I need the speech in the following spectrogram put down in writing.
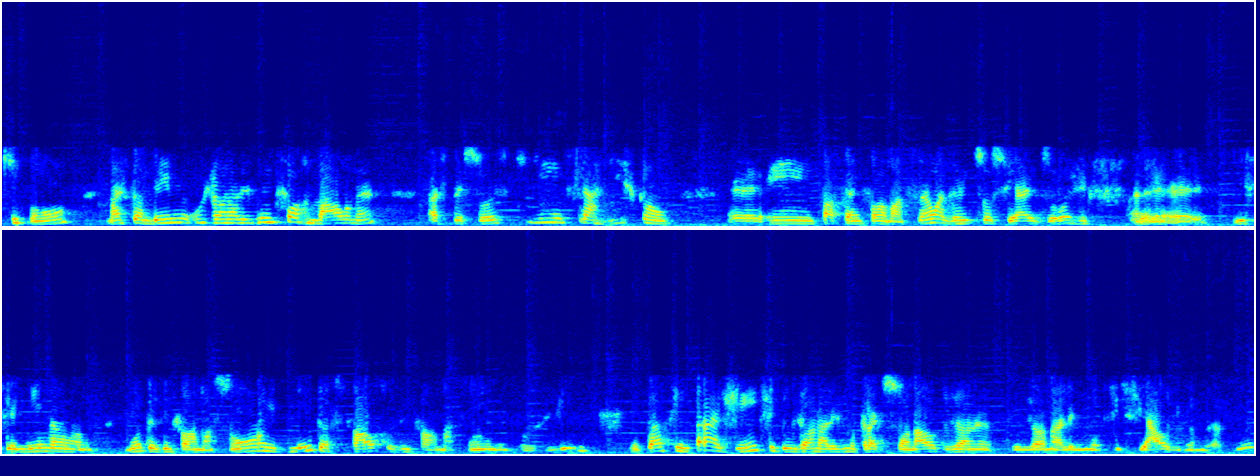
que bom, mas também o jornalismo informal, né? As pessoas que se arriscam é, em passar informação. As redes sociais hoje é, disseminam muitas informações, muitas falsas informações, inclusive. Então, assim, para a gente do jornalismo tradicional, do, do jornalismo oficial, digamos assim,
